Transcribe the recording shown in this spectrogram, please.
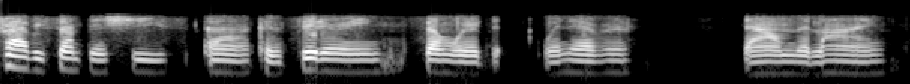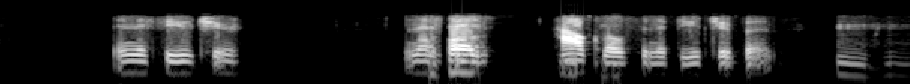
probably something she's uh considering somewhere whenever down the line in the future. Not So, how close in the future, but Mm-hmm.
